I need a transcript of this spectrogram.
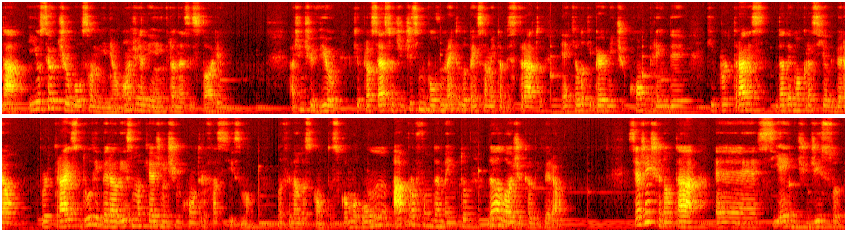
Tá, e o seu tio Bolsominion, onde ele entra nessa história? A gente viu que o processo de desenvolvimento do pensamento abstrato é aquilo que permite compreender que por trás da democracia liberal, por trás do liberalismo que a gente encontra o fascismo, no final das contas, como um aprofundamento da lógica liberal. Se a gente não está é, ciente disso,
